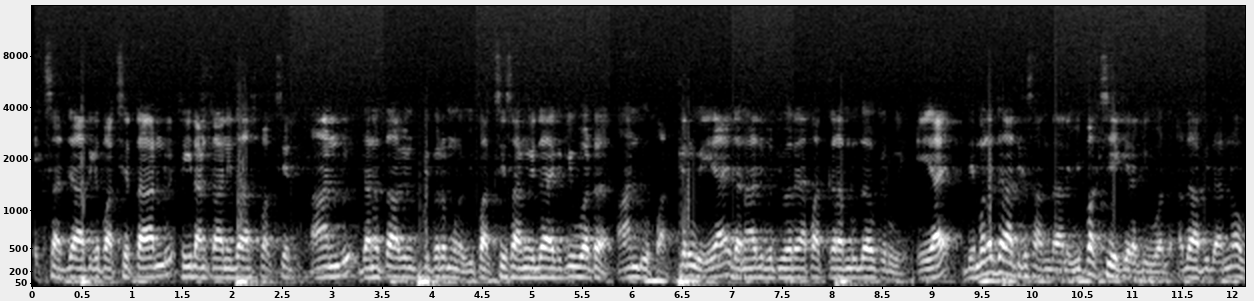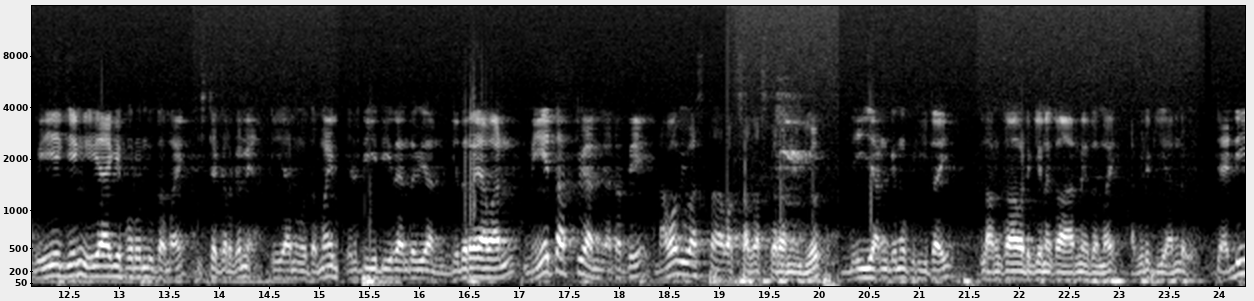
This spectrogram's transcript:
එක්සත් ජාතික පක්ෂෙත් ආණ්ඩුවේ ශ්‍රී ලංකා නිදහස් පක්ෂෙත් ආණ්ඩුව ජනතා විමුක්ති පෙරමුණ විපක්ෂ සංවිධායක කිව්වට ආණ්ඩුව පත් කරුවේ ඒ අය ජනාධිපතිවරයා පත් කරන්න උදව් කරුවේ ඒ අය දෙමළ ජාතික සන්ධාන විපක්ෂය කියලා කිව්වට අද අපි දන්නවා වේගෙන් ඒ අයගේ පොරොන්දු තමයි ඉෂ්ට කරගෙන ඒ අනුව තමයි LTT රැඳවියන් ගෙදර යවන්නේ. මේ තත්ත්වයන් යටතේ නව ව්‍යවස්ථාවක් සකස් කරන්න ගියොත් දෙයියන්ගෙම පිහිටයි ලංකාවට කියන කාරණය තමයි අපිට කියන්න වෙන්නේ. දැඩි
